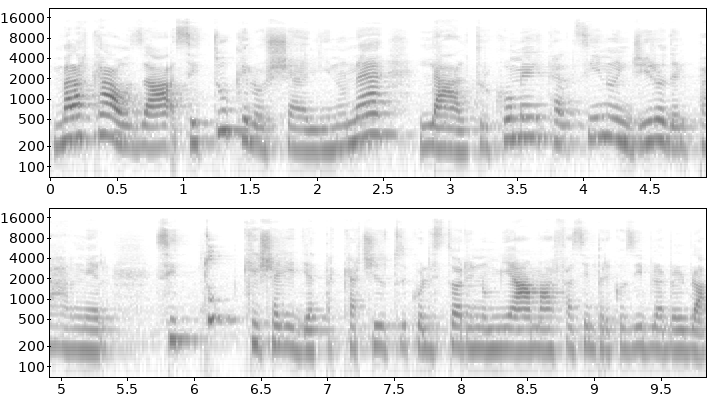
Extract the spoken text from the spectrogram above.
Ma la causa sei tu che lo scegli, non è l'altro, come il calzino in giro del partner. Sei tu che scegli di attaccarci tutte quelle storie, non mi ama, fa sempre così, bla bla bla.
